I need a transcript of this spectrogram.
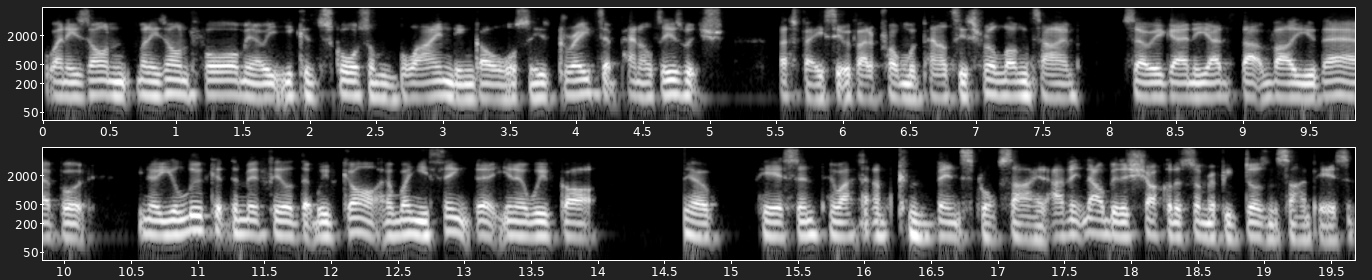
when he's on when he's on form. You know, he, he can score some blinding goals. He's great at penalties, which let's face it, we've had a problem with penalties for a long time. So again, he adds that value there. But you know, you look at the midfield that we've got, and when you think that you know we've got you know Pearson, who I am convinced will sign. I think that would be the shock of the summer if he doesn't sign Pearson.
